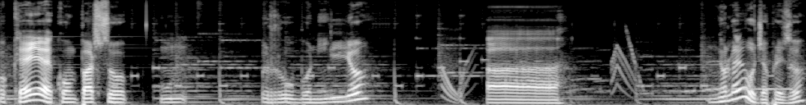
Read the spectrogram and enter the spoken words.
Ok, è comparso un ruboniglio. Uh, non l'avevo già preso?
